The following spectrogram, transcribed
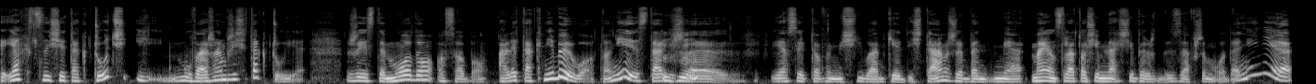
ja chcę się tak czuć i uważam, że się tak czuję, że jestem młodą osobą, ale tak nie było. To nie jest tak, mhm. że ja sobie to wymyśliłam kiedyś tam, że będę mając lat 18 będę zawsze młoda. Nie, nie.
